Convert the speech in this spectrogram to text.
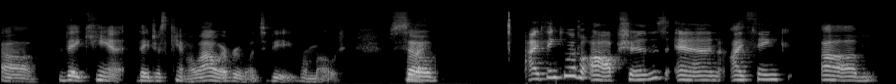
uh, they can't they just can't allow everyone to be remote so right. I think you have options. And I think um,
